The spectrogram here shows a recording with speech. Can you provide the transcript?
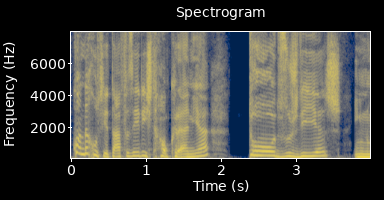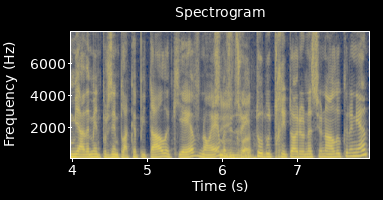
quando a Rússia está a fazer isto à Ucrânia todos os dias, nomeadamente, por exemplo, à capital, a Kiev, não é? Sim, Mas eu claro. todo o território nacional ucraniano,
